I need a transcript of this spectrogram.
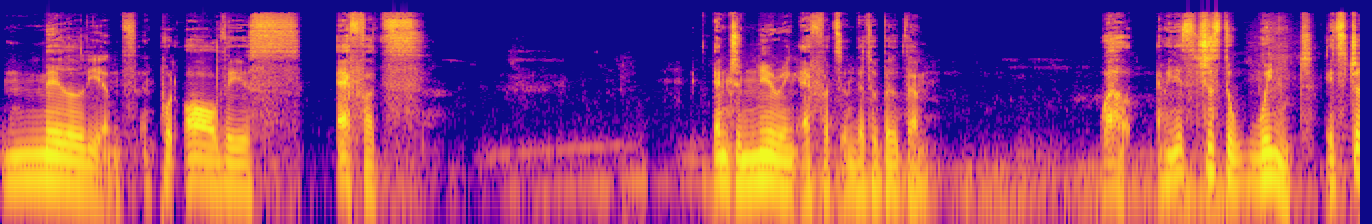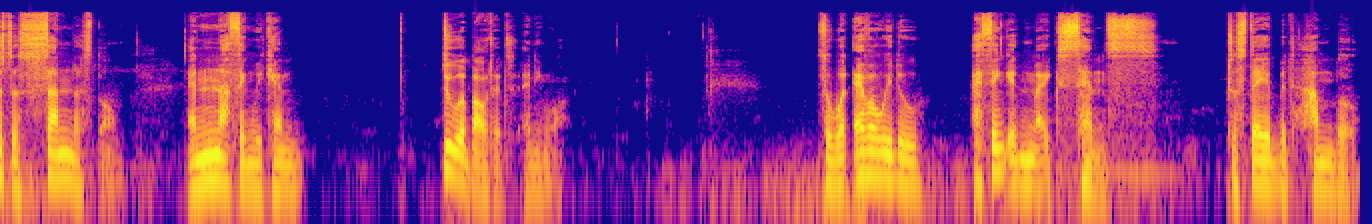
millions and put all these efforts, engineering efforts in there to build them. Well, I mean, it's just a wind. It's just a thunderstorm and nothing we can do about it anymore. So whatever we do, I think it makes sense to stay a bit humble,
